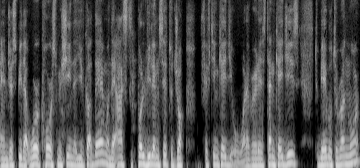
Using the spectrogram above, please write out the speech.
and just be that workhorse machine that you've got there, when they asked Paul Willemse to drop 15 kg or whatever it is, 10 kgs to be able to run more,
